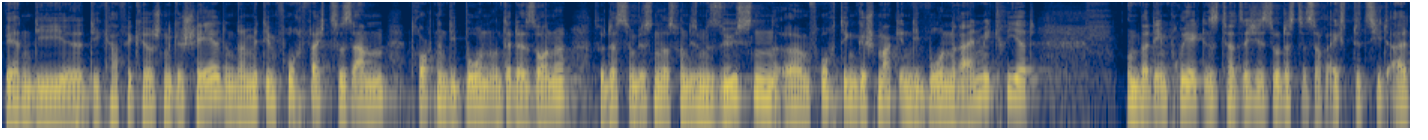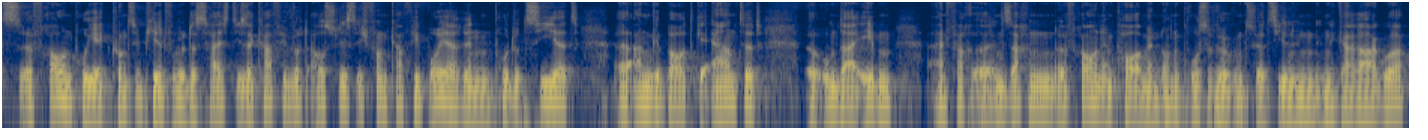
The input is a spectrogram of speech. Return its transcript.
werden die, äh, die Kaffeekirschen geschält und dann mit dem Fruchtfleisch zusammen trocknen die Bohnen unter der Sonne, sodass so ein bisschen was von diesem süßen, äh, fruchtigen Geschmack in die Bohnen reinmigriert. Und bei dem Projekt ist es tatsächlich so, dass das auch explizit als äh, Frauenprojekt konzipiert wurde. Das heißt, dieser Kaffee wird ausschließlich von Kaffeebäuerinnen produziert, äh, angebaut, geerntet, äh, um da eben einfach äh, in Sachen äh, Frauenempowerment noch eine große Wirkung zu erzielen in, in Nicaragua.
